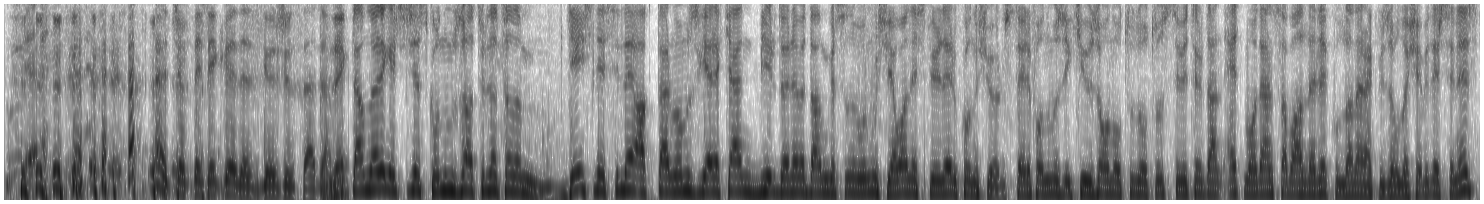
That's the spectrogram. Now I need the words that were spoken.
Çok teşekkür ederiz. Görüşürüz Sercan Bey. Reklamlara geçeceğiz konumuzu hatırlatalım. Genç nesile aktarmamız gereken bir döneme damgasını vurmuş yavan esprileri konuşuyoruz. Telefonumuz 210-30-30 Twitter'dan et modern sabahları kullanarak bize ulaşabilirsiniz.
